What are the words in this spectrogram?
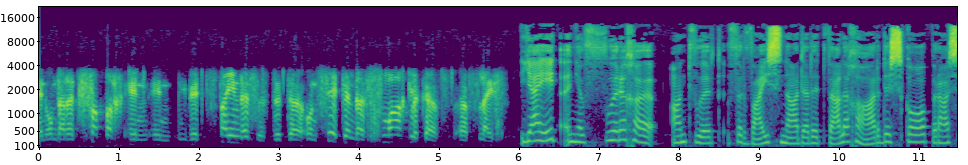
en omdat dit sappig en en jy weet fyn is, is dit 'n ontsettende smaaklike uh, vleis. Jy het in jou vorige antwoord verwys na dat dit wel 'n geharde skaapras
